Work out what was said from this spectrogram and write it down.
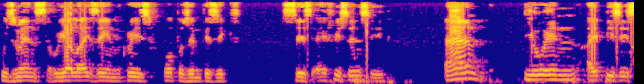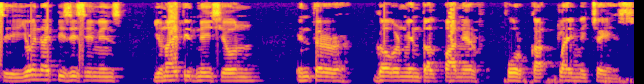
which means realizing increased photosynthesis efficiency, and UNIPCC. UNIPCC means United Nations Intergovernmental Panel for Climate Change.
